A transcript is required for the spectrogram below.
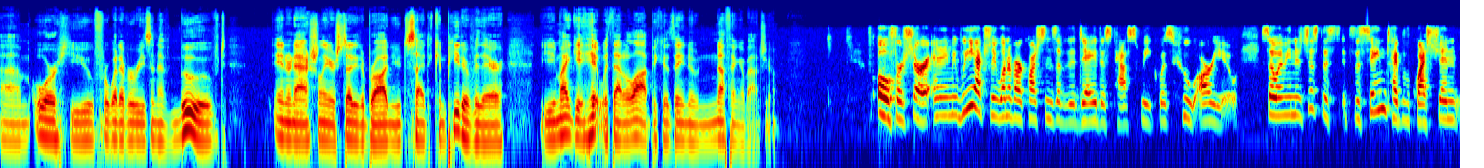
um, or you, for whatever reason, have moved internationally or studied abroad and you decide to compete over there, you might get hit with that a lot because they know nothing about you. Oh, for sure. And I mean, we actually, one of our questions of the day this past week was, Who are you? So, I mean, it's just this, it's the same type of question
